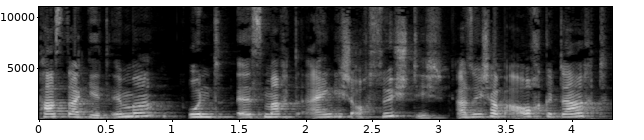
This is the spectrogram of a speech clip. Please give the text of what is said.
Pasta geht immer und es macht eigentlich auch süchtig. Also ich habe auch gedacht,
